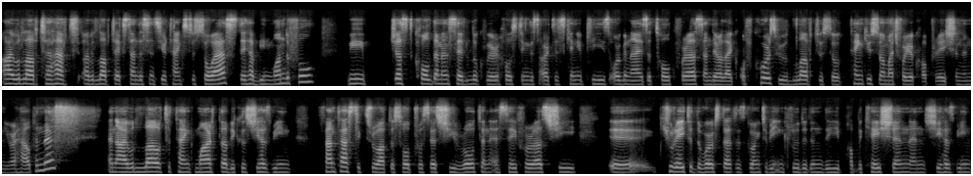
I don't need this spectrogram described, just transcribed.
I would love to have, to, I would love to extend a sincere thanks to SOAS. They have been wonderful. We just called them and said, look, we're hosting this artist. Can you please organize a talk for us? And they're like, of course, we would love to. So thank you so much for your cooperation and your help in this. And I would love to thank Martha because she has been fantastic throughout this whole process. She wrote an essay for us. She uh, curated the works that is going to be included in the publication. And she has been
